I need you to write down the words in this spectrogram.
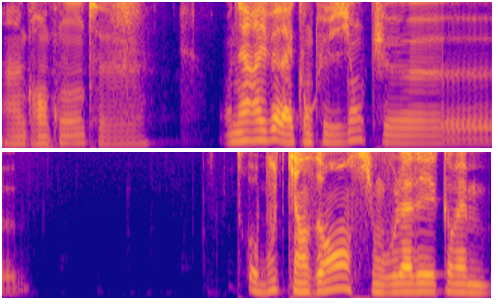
un, grand compte euh? On est arrivé à la conclusion que au bout de 15 ans, si on voulait aller quand même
